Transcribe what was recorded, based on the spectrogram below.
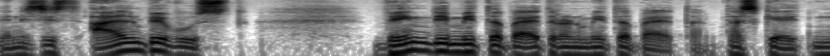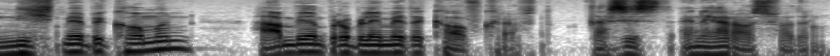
Denn es ist allen bewusst, wenn die Mitarbeiterinnen und Mitarbeiter das Geld nicht mehr bekommen, haben wir ein Problem mit der Kaufkraft. Das ist eine Herausforderung.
